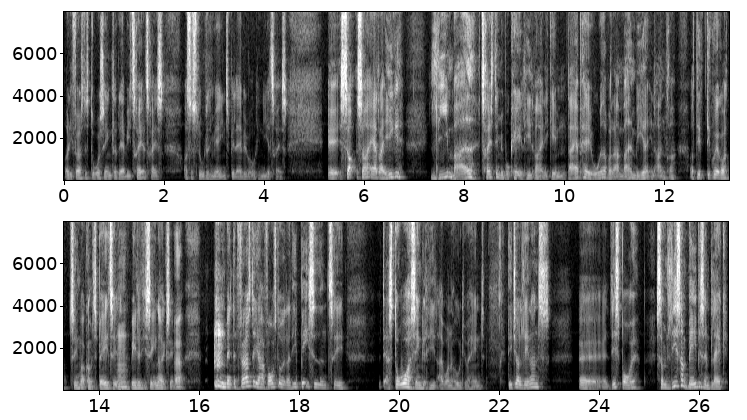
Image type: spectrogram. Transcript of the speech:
og de første store singler, der er vi i 63, og så slutter de med at indspille Abbey Road i 69, øh, så, så er der ikke lige meget træstemme vokal hele vejen igennem. Der er perioder, hvor der er meget mere end andre, og det, det kunne jeg godt tænke mig at komme tilbage til mm. ved et af de senere eksempler. Ja. Men den første, jeg har foreslået dig, det er B-siden til deres store single hit, I Wanna Hold Your Hand. Det er John Lennons uh, This Boy, som ligesom Babies in Black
